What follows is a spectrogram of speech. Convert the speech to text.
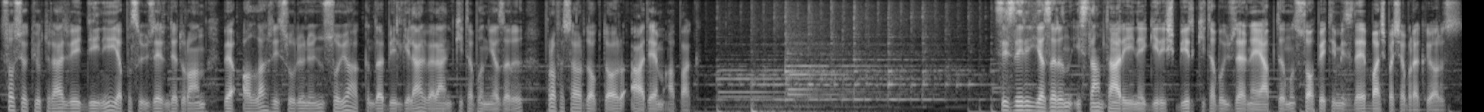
sosyokültürel ve dini yapısı üzerinde duran ve Allah Resulü'nün soyu hakkında bilgiler veren kitabın yazarı Profesör Doktor Adem Apak. Sizleri yazarın İslam tarihine giriş bir kitabı üzerine yaptığımız sohbetimizle baş başa bırakıyoruz.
